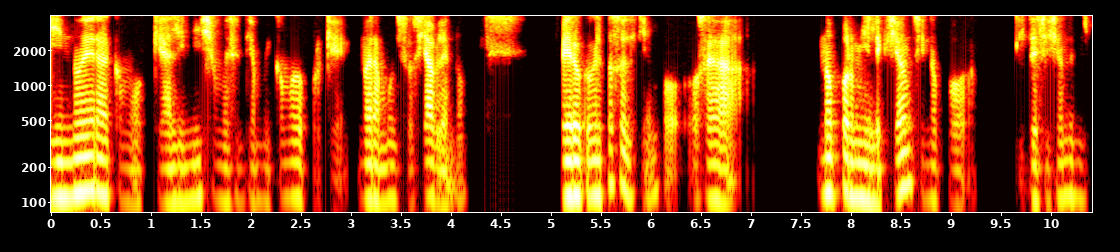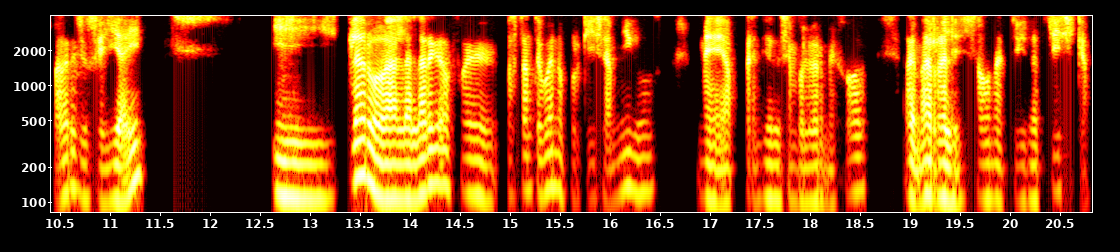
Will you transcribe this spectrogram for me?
y no era como que al inicio me sentía muy cómodo porque no era muy sociable, ¿no? Pero con el paso del tiempo, o sea, no por mi elección, sino por decisión de mis padres, yo seguí ahí. Y claro, a la larga fue bastante bueno porque hice amigos, me aprendí a desenvolver mejor, además realizaba una actividad física.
